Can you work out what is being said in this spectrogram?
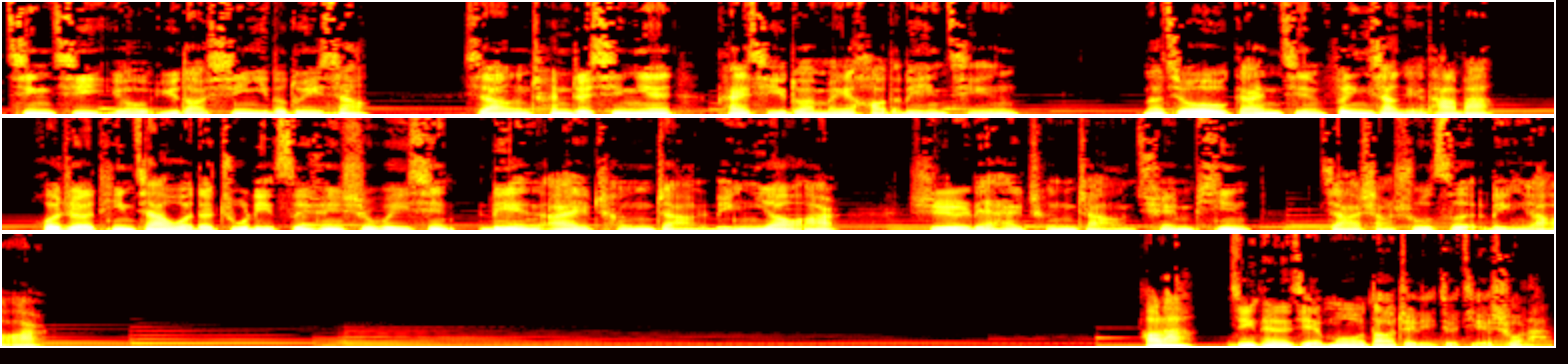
近期有遇到心仪的对象，想趁着新年开启一段美好的恋情，那就赶紧分享给他吧，或者添加我的助理咨询师微信“恋爱成长零幺二”，是恋爱成长全拼加上数字零幺二。好了，今天的节目到这里就结束了，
